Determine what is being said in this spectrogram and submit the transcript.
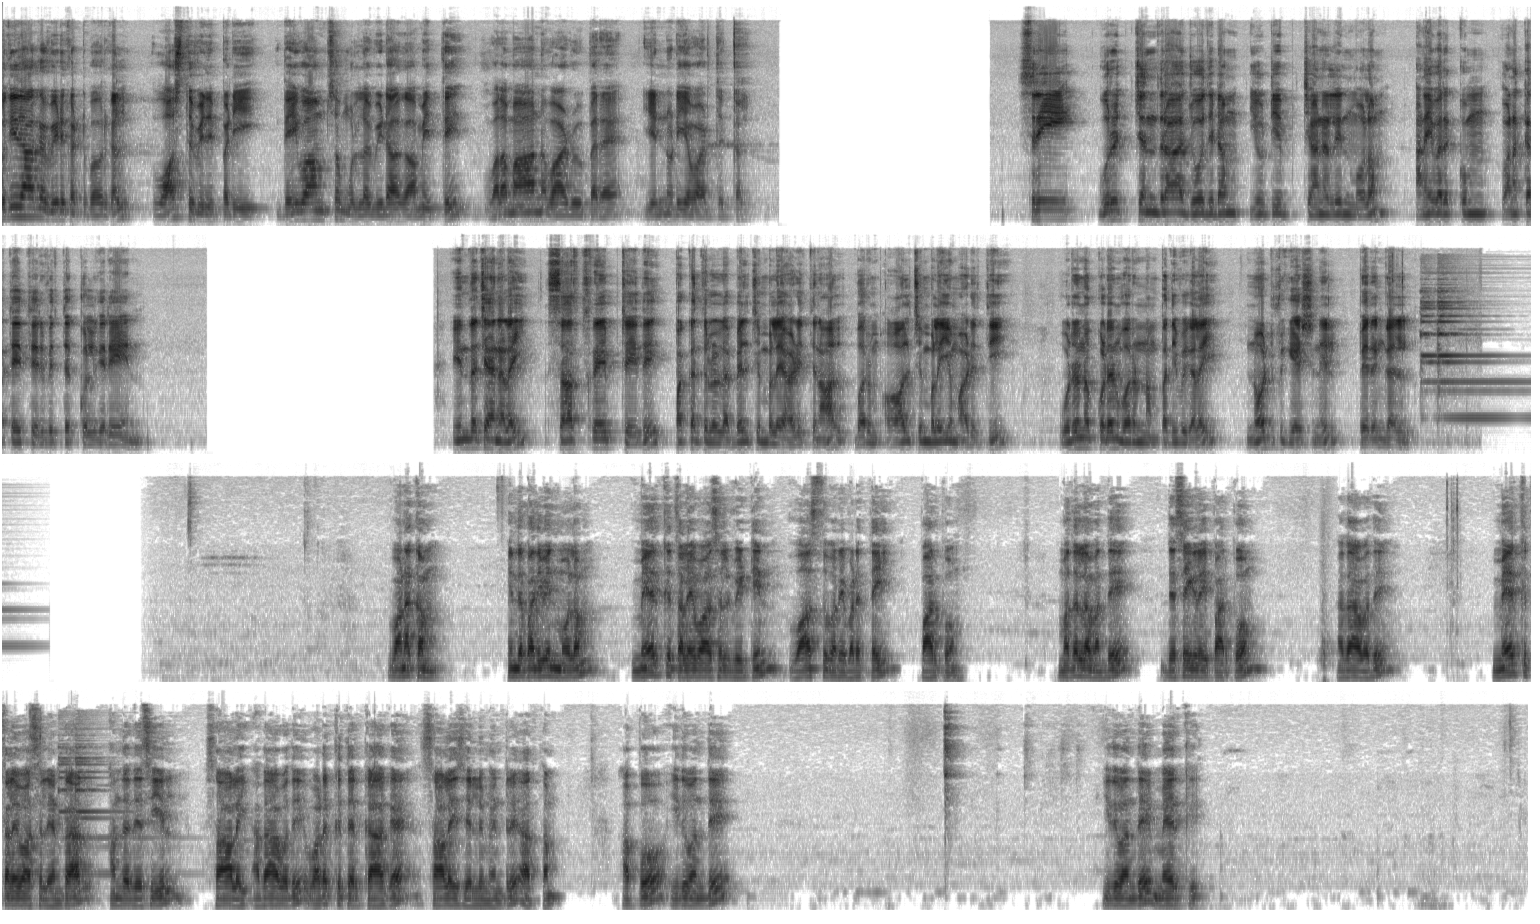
புதிதாக வீடு கட்டுபவர்கள் வாஸ்து விதிப்படி தெய்வாம்சம் உள்ள வீடாக அமைத்து வளமான வாழ்வு பெற என்னுடைய வாழ்த்துக்கள். ஸ்ரீ குருச்சந்திரா ஜோதிடம் யூடியூப் சேனலின் மூலம் அனைவருக்கும் வணக்கத்தை தெரிவித்துக் கொள்கிறேன். இந்த சேனலை சப்ஸ்கிரைப் செய்து பக்கத்தில் உள்ள பெல் சிம்பலை அழுத்தினால் வரும் ஆல் சிம்பலையும் அழுத்தி உடனுக்குடன் வரும் நம் பதிவுகளை நோட்டிஃபிகேஷனில் பெறுங்கள். வணக்கம். இந்த பதிவின் மூலம் மேற்கு தலைவாசல் வீட்டின் வாஸ்து வரைபடத்தை பார்ப்போம். முதல்ல வந்து திசைகளை பார்ப்போம். அதாவது மேற்கு தலைவாசல் என்றால் அந்த திசையில் சாலை அதாவது வடக்கு தெற்காக சாலை செல்லும் என்று அர்த்தம். அப்போ இது வந்து இது வந்து மேற்கு.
